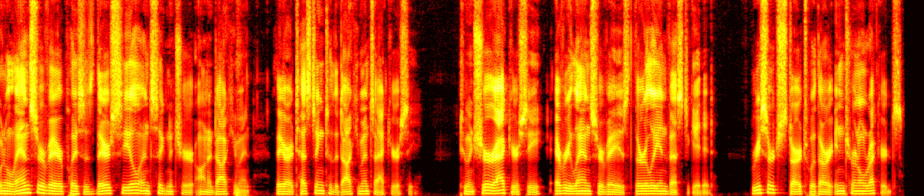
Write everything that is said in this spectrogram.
When a land surveyor places their seal and signature on a document, they are attesting to the document's accuracy. To ensure accuracy, every land survey is thoroughly investigated. Research starts with our internal records.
